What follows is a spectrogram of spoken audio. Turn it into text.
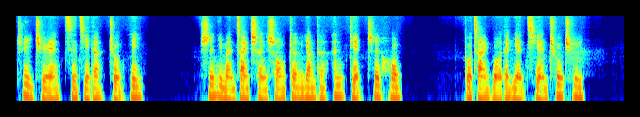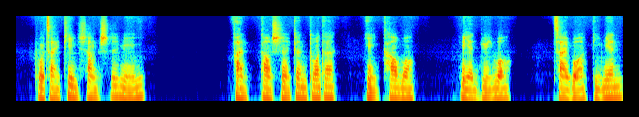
拒绝自己的主意，使你们在承受各样的恩典之后，不在我的眼前出去，不在地上失迷，反倒是更多的倚靠我，怜于我，在我里面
